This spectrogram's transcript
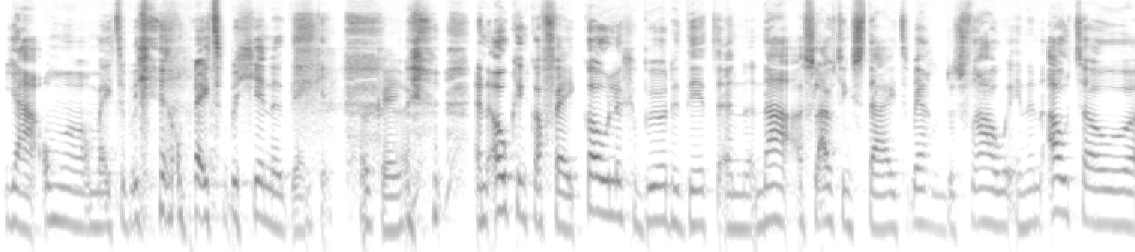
ja, om, eh, om, mee te beginnen, om mee te beginnen, denk ik. Oké. En ook in Café Kolen gebeurde dit. En eh, na sluitingstijd werden dus vrouwen in een auto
